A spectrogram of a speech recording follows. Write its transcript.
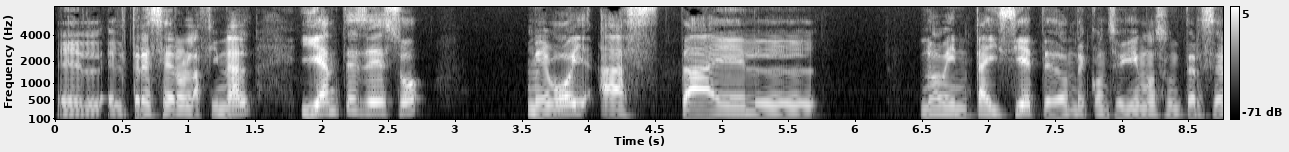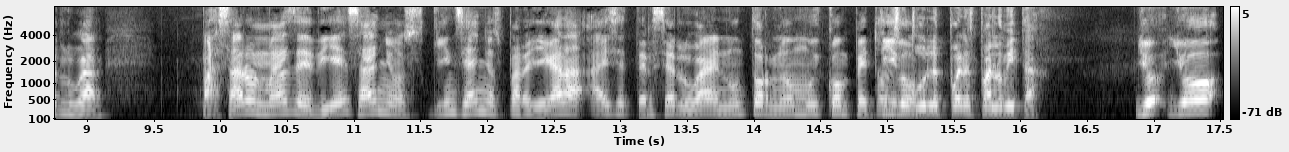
el, el 3-0 la final. Y antes de eso, me voy hasta el 97, donde conseguimos un tercer lugar. Pasaron más de 10 años, 15 años para llegar a, a ese tercer lugar en un torneo muy competido. Entonces, tú le pones palomita. Yo, yo.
